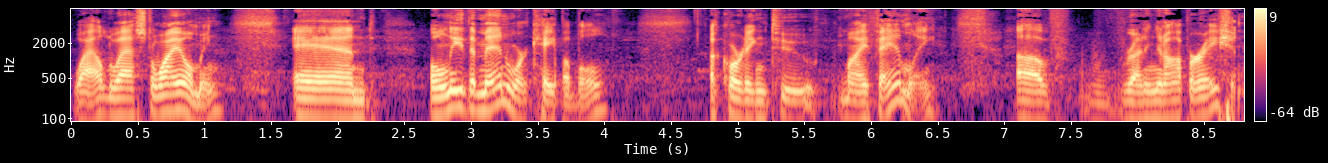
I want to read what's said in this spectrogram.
Wild West, Wyoming, and only the men were capable according to my family, of running an operation.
